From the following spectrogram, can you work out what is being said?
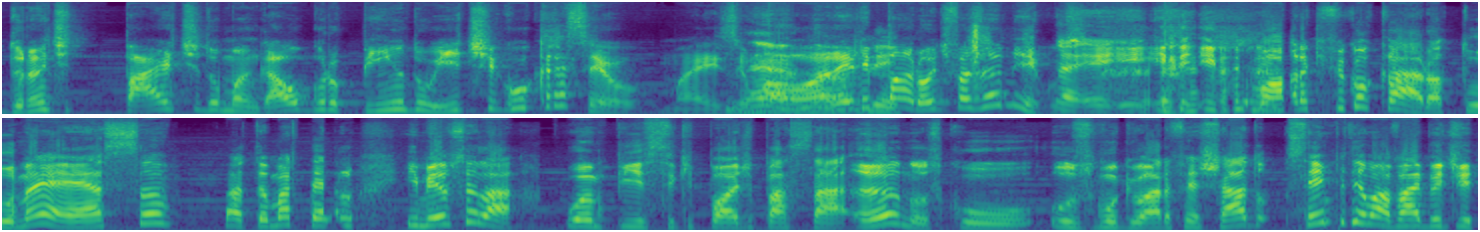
Durante parte do mangá, o grupinho do Ichigo cresceu, mas em uma É, hora não, ele parou de fazer amigos. É, e, e- e tem uma hora que ficou claro, a turma é essa, bateu o martelo. E mesmo, sei lá, One Piece que pode passar anos com os Mugiwara fechado, sempre tem uma vibe de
